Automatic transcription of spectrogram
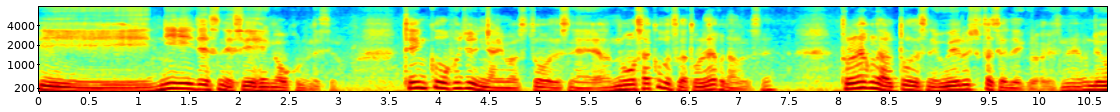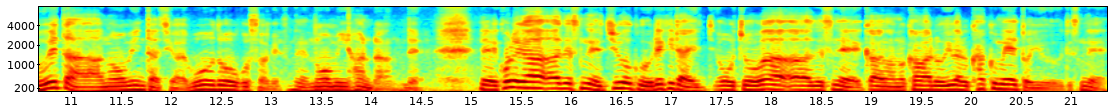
にですね政変が起こるんですよ。天候不順になりますとですね農作物が取れなくなるんですね。取れなくなるとですね植える人たちが出てくるわけですね。で植えた農民たちが暴動を起こすわけですね農民反乱で。えこれがですね中国歴代王朝がですねあの変わるいわゆる革命というですね、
